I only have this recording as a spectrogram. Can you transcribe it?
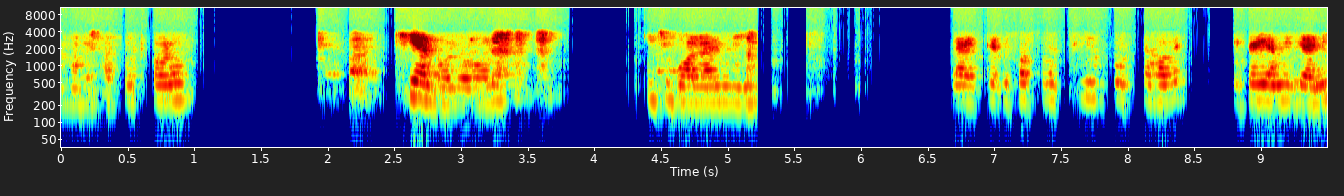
আমাকে সাপোর্ট করো। কি আর বলব বলো? কিছু বলার নেই। লাইফটাকে সবসময় ফিল করতে হবে, এটাই আমি জানি।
